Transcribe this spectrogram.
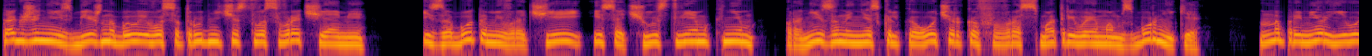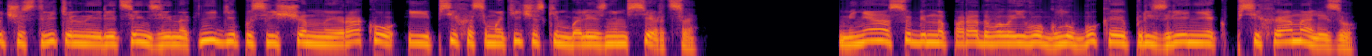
Также неизбежно было его сотрудничество с врачами, и заботами врачей, и сочувствием к ним пронизаны несколько очерков в рассматриваемом сборнике, например, его чувствительные рецензии на книги, посвященные раку и психосоматическим болезням сердца. Меня особенно порадовало его глубокое презрение к психоанализу.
